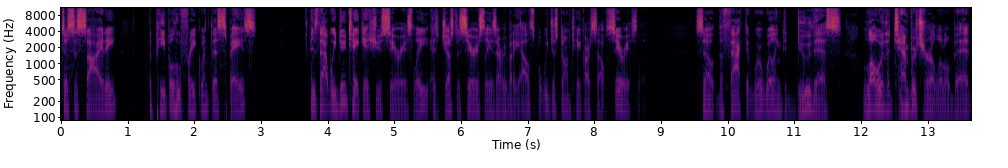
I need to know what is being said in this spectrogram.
to society, the people who frequent this space, is that we do take issues seriously, as just as seriously as everybody else, but we just don't take ourselves seriously. So the fact that we're willing to do this, lower the temperature a little bit,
